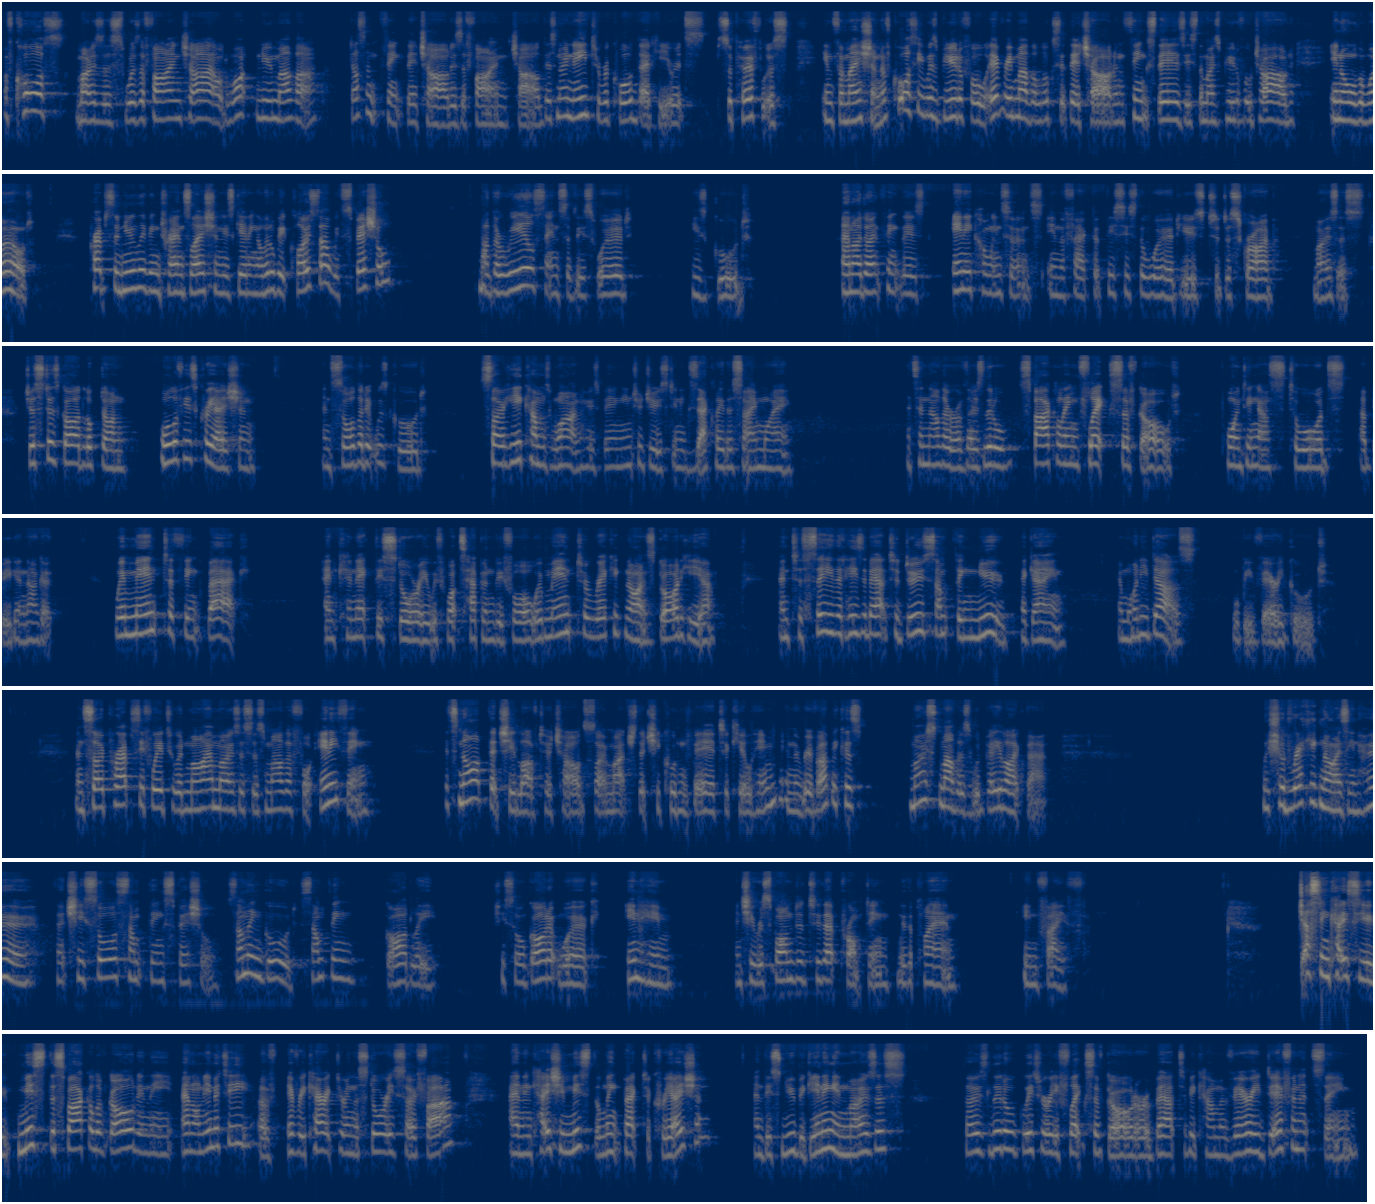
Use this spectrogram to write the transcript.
Of course, Moses was a fine child. What new mother doesn't think their child is a fine child? There's no need to record that here, it's superfluous information. Of course, he was beautiful. Every mother looks at their child and thinks theirs is the most beautiful child in all the world. Perhaps the New Living Translation is getting a little bit closer with special but the real sense of this word is good. And I don't think there's any coincidence in the fact that this is the word used to describe Moses. Just as God looked on all of his creation and saw that it was good, so here comes one who's being introduced in exactly the same way. It's another of those little sparkling flecks of gold pointing us towards a bigger nugget. We're meant to think back and connect this story with what's happened before. We're meant to recognize God here and to see that he's about to do something new again. And what he does will be very good. And so, perhaps if we're to admire Moses' mother for anything, it's not that she loved her child so much that she couldn't bear to kill him in the river, because most mothers would be like that. We should recognize in her that she saw something special, something good, something godly. She saw God at work in him, and she responded to that prompting with a plan in faith. Just in case you missed the sparkle of gold in the anonymity of every character in the story so far, and in case you missed the link back to creation and this new beginning in Moses, those little glittery flecks of gold are about to become a very definite theme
